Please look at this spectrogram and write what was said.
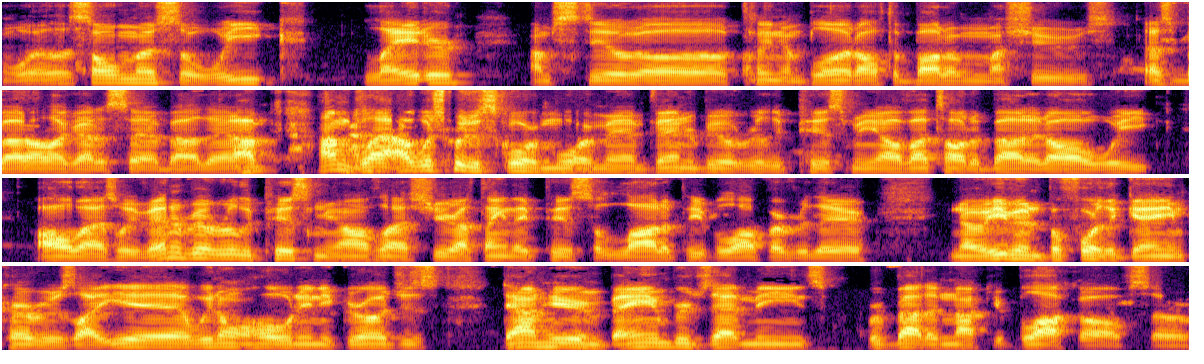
Well, it's almost a week later. I'm still uh, cleaning blood off the bottom of my shoes. That's about all I got to say about that. I'm I'm glad. I wish we'd have scored more, man. Vanderbilt really pissed me off. I talked about it all week, all last week. Vanderbilt really pissed me off last year. I think they pissed a lot of people off over there. You know, even before the game, Kirby was like, "Yeah, we don't hold any grudges down here in Bainbridge. That means we're about to knock your block off." So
